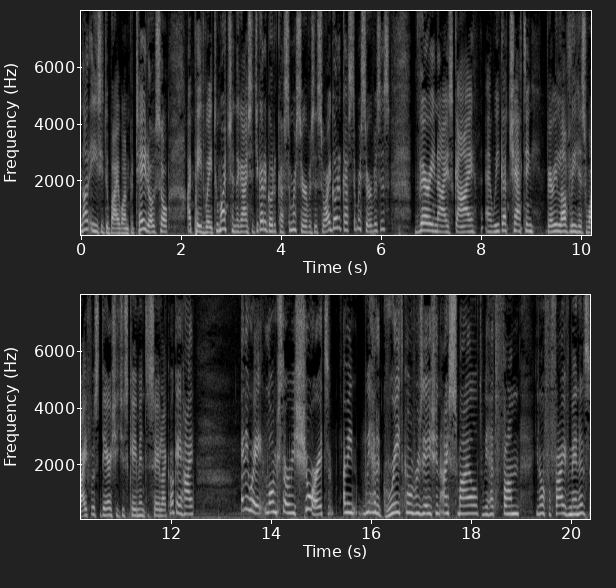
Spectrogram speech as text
not easy to buy one potato. So I paid way too much. And the guy said, You got to go to customer services. So I go to customer services. Very nice guy. And we got chatting. Very lovely. His wife was there. She just came in to say, like, okay, hi. Anyway, long story short, I mean, we had a great conversation. I smiled. We had fun, you know, for five minutes.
